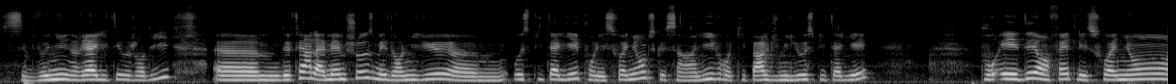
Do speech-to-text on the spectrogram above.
c'est devenu une réalité aujourd'hui, euh, de faire la même chose mais dans le milieu euh, hospitalier pour les soignants, puisque c'est un livre qui parle du milieu hospitalier, pour aider en fait les soignants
